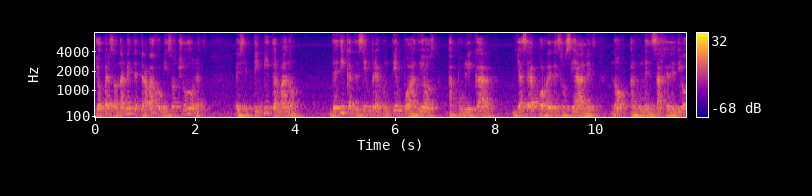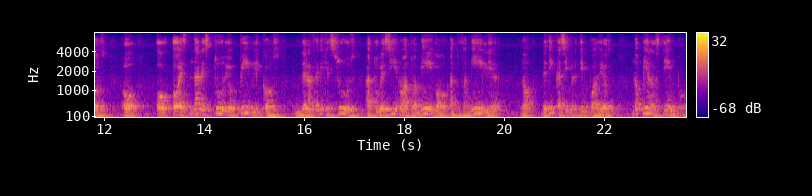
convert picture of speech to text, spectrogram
Yo personalmente trabajo mis ocho horas es decir, te invito, hermano, dedícate siempre un tiempo a Dios a publicar, ya sea por redes sociales, ¿no? Algún mensaje de Dios o, o, o dar estudios bíblicos de la fe de Jesús a tu vecino, a tu amigo, a tu familia, ¿no? Dedica siempre tiempo a Dios. No pierdas tiempo,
